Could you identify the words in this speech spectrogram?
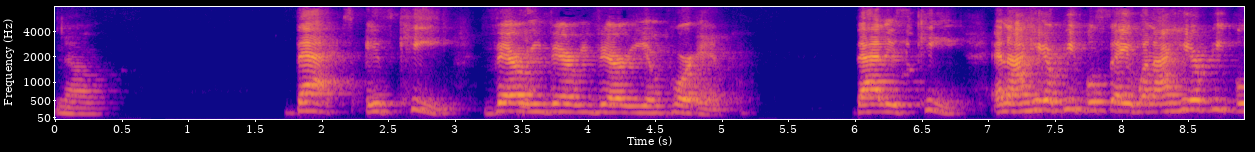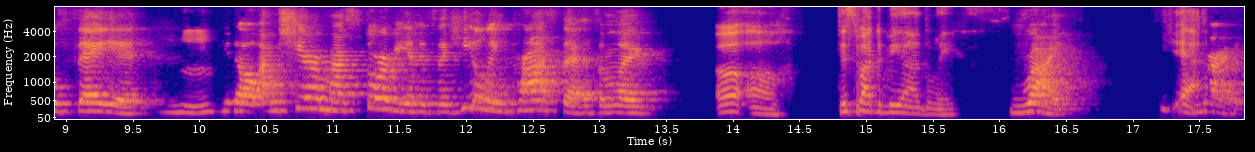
No. That is key. Very, very, very important. That is key. And I hear people say, when I hear people say it, mm-hmm. you know, I'm sharing my story and it's a healing process. I'm like, uh oh, this about to be ugly. Right. Yeah. Right.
